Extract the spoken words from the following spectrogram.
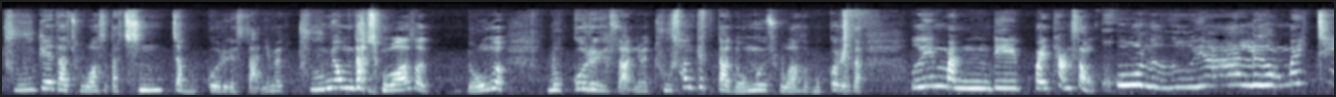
두 개 다 좋아서 나 진짜 못 고르겠어. 아니면 두 명 다 좋아서 너무 못 고르겠어 아니면 두 선택 다 너무 좋아서 못 고르겠어 의만디 빨탕성 코르야 르마이칭.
